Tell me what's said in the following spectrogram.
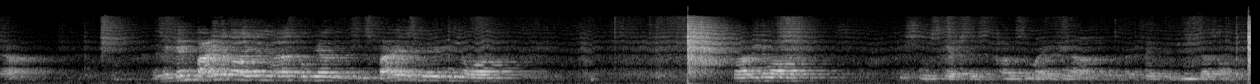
ja. Also ihr könnt beide Varianten ausprobieren, es ist beides möglich, aber da habe ich immer ein bisschen Skepsis, kannst du meine Finger. an, dann gefällt mir die besser.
